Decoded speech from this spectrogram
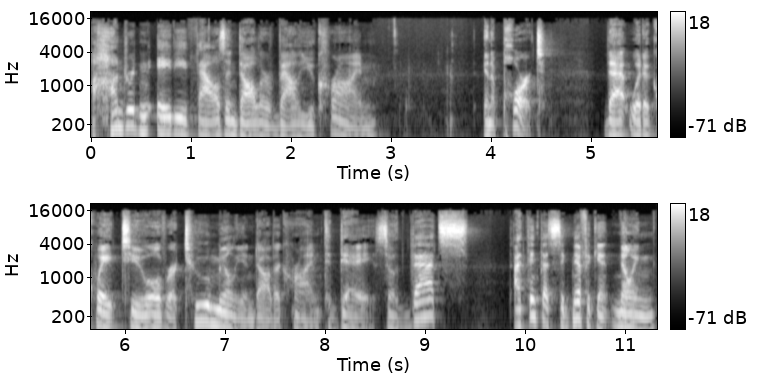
$180,000 value crime in a port that would equate to over a $2 million crime today. So that's, I think that's significant knowing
